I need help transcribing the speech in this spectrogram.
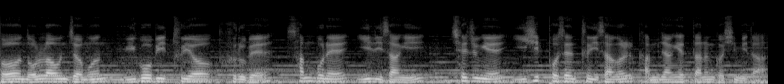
더 놀라운 점은 위고비 투여 그룹의 3분의 1 이상이 체중의 20% 이상을 감량했다는 것입니다.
